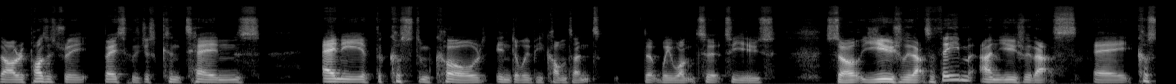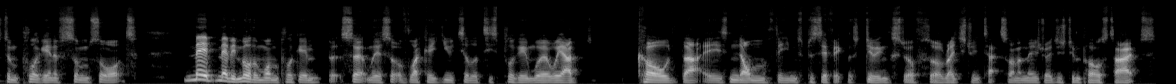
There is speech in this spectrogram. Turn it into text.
our repository basically just contains any of the custom code in WP content that we want to, to use. So usually that's a theme, and usually that's a custom plugin of some sort. Maybe, maybe more than one plugin, but certainly a sort of like a utilities plugin where we add code that is non-theme specific that's doing stuff. So registering taxonomies, registering post types,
